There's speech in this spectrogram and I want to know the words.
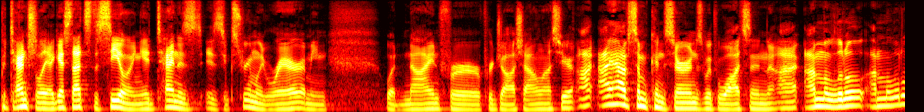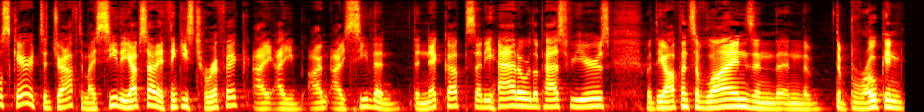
potentially? I guess that's the ceiling. Ten is is extremely rare. I mean what nine for for Josh Allen last year. I, I have some concerns with Watson. I, I'm a little I'm a little scared to draft him. I see the upside. I think he's terrific. I I, I, I see the the nick ups that he had over the past few years with the offensive lines and and the the broken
